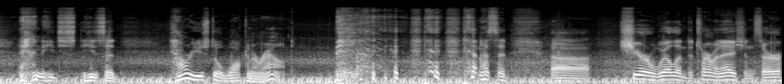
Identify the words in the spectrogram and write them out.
and he just he said, "How are you still walking around?" and I said, uh, sheer will and determination, sir.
